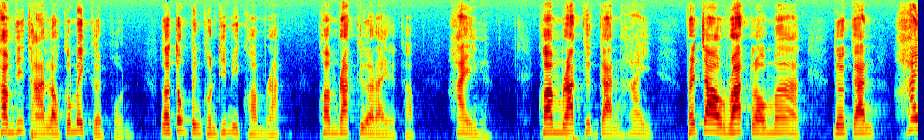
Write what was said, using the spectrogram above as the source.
คำที่ฐานเราก็ไม่เกิดผล เราต้องเป็นคนที่มีความรัก ความรักคืออะไรครับ ให้ไง ความรักคือการให้ พระเจ้ารักเรามาก โดยการให้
